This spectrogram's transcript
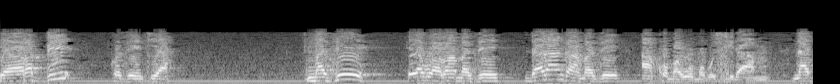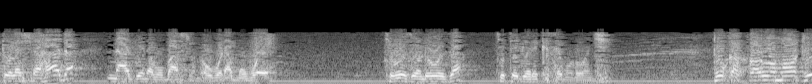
ya rabbi koze ntya? Maze era bw'aba amaze ddala ng'amaze akomawo mu busiraamu. N'atoola shahada n'agenda mu maaso n'obulamu bwe. Kibuuzo ndowooza kitegerekese mulungi tukafala omuntu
